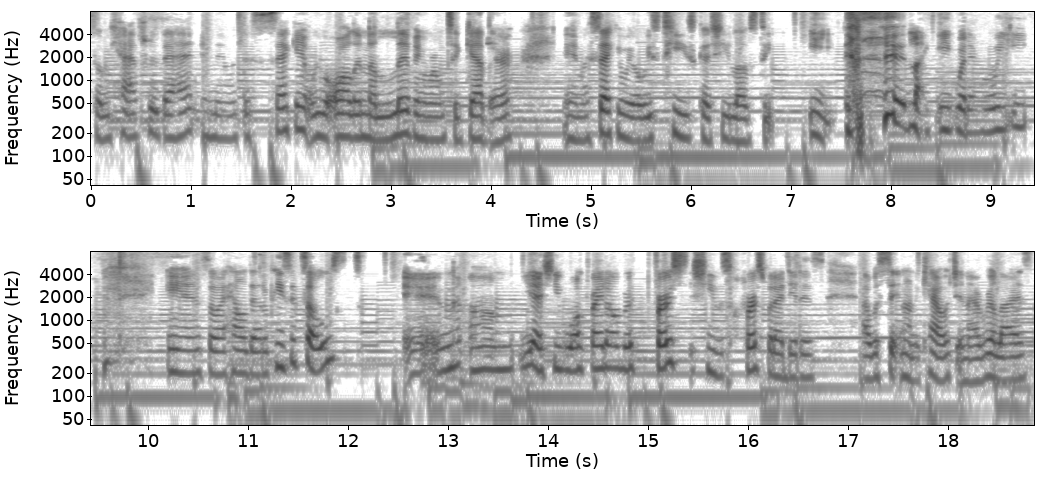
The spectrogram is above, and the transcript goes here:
So we captured that, and then with the second, we were all in the living room together. And my second, we always tease because she loves to eat, like eat whatever we eat. And so I held out a piece of toast and um yeah she walked right over first she was first what i did is i was sitting on the couch and i realized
